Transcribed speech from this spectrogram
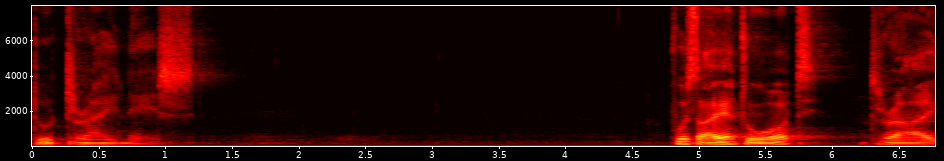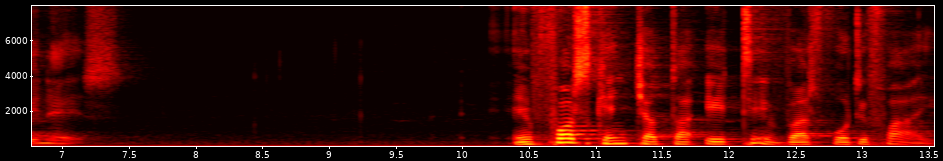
to dryness. Puts a hand to what? Dryness. In 1 Kings chapter 18, verse 45,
